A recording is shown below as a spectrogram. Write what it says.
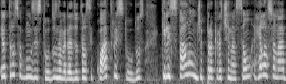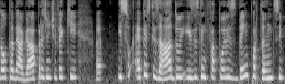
Eu trouxe alguns estudos, na verdade, eu trouxe quatro estudos que eles falam de procrastinação relacionada ao TDAH para a gente ver que uh, isso é pesquisado e existem fatores bem importantes e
